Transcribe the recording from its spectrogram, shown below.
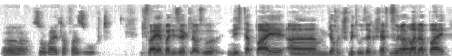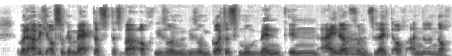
äh, so weiter versucht. Ich war ja bei dieser Klausur nicht dabei. Mhm. Ähm, Jochen Schmidt, unser Geschäftsführer, ja. war dabei. Aber da habe ich auch so gemerkt, dass das war auch wie so ein, wie so ein Gottesmoment in einer ja. von vielleicht auch anderen noch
